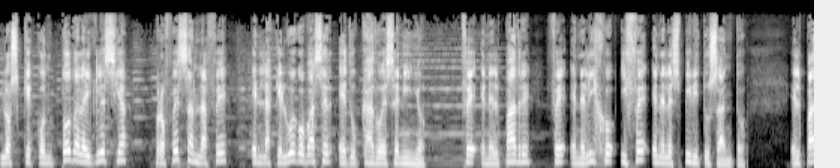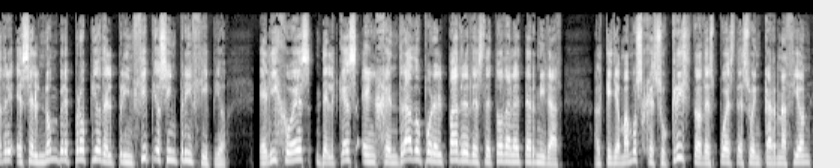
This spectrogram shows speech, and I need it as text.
los que con toda la Iglesia profesan la fe en la que luego va a ser educado ese niño. Fe en el Padre, fe en el Hijo y fe en el Espíritu Santo. El Padre es el nombre propio del principio sin principio, el Hijo es del que es engendrado por el Padre desde toda la eternidad, al que llamamos Jesucristo después de su encarnación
